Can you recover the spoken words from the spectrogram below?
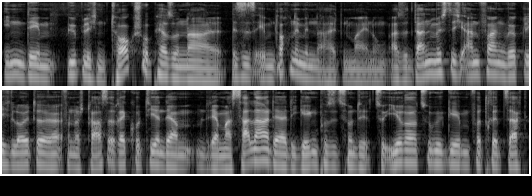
in dem üblichen Talkshow-Personal ist es eben doch eine Minderheitenmeinung. Also dann müsste ich anfangen, wirklich Leute von der Straße rekrutieren. Der, der Masala, der die Gegenposition zu ihrer zugegeben vertritt, sagt,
